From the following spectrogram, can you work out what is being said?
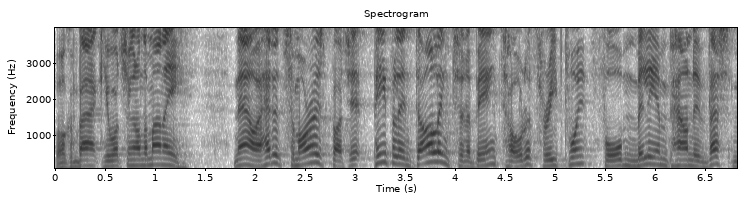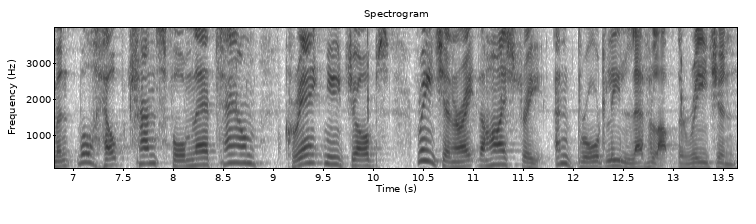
Welcome back. You're watching On the Money. Now, ahead of tomorrow's budget, people in Darlington are being told a £3.4 million investment will help transform their town, create new jobs, regenerate the high street and broadly level up the region.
